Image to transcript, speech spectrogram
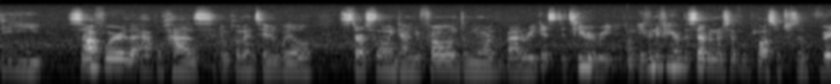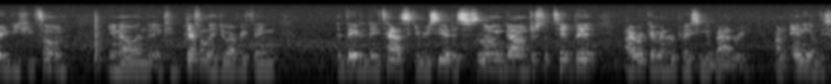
the software that Apple has implemented will start slowing down your phone the more the battery gets deteriorated. Even if you have the 7 or 7 Plus, which is a very beefy phone, you know, and it can definitely do everything a day-to-day task, if you see that it's slowing down just a tidbit, I recommend replacing your battery on any of these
